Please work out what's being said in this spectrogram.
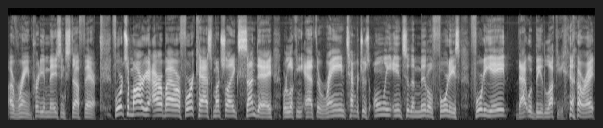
of rain. Pretty amazing stuff there. For tomorrow, your hour by hour forecast, much like Sunday, we're looking at the rain temperatures only into the middle 40s, 48. That would be lucky. All right.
